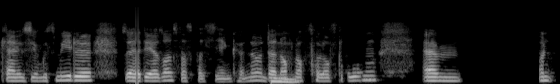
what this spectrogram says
kleines junges Mädel, so hätte ja sonst was passieren können. Ne? Und dann auch Mhm. noch voll auf Drogen. Ähm, und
